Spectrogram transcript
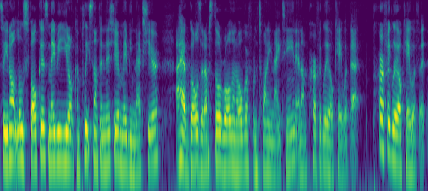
So you don't lose focus. Maybe you don't complete something this year, maybe next year. I have goals that I'm still rolling over from 2019, and I'm perfectly okay with that. Perfectly okay with it.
